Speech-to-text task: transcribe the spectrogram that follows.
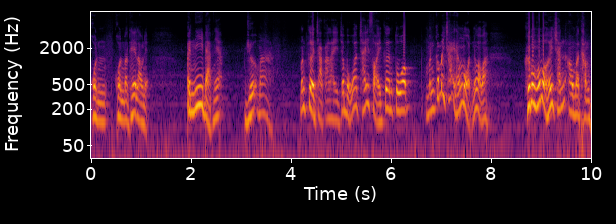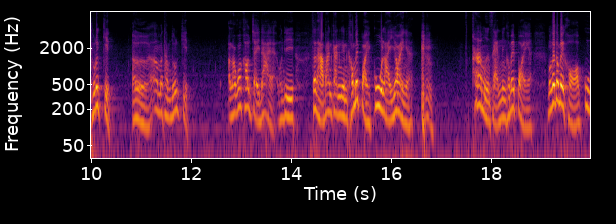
คนคนประเทศเราเนี่ย เป็นหนี้แบบเนี้ยเยอะมาก มันเกิดจากอะไรจะบอกว่าใช้สอยเกินตัว มันก็ไม่ใช่ทั้งหมดนึกออกปะคือบางคนบอกเฮ้ยฉันเอามาทำธุรกิจ เออ เอามาทำธุรกิจ เราก็เข้าใจได้อะบางทีสถาบันการเงินเขาไม่ปล่อยกู้รายย่อยไงห้าหมื่นแสนหนึ่งเขาไม่ปล่อยไงมันก็ต้องไปขอกู้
